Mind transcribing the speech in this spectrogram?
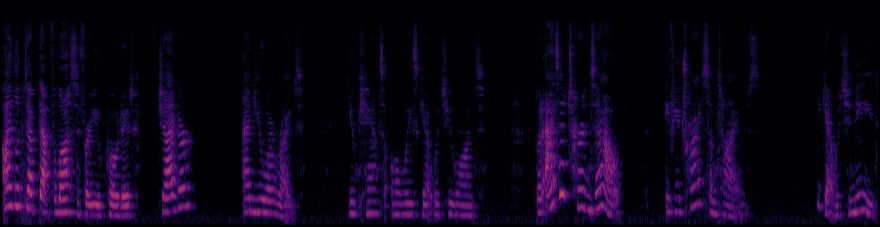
I looked up that philosopher you quoted, Jagger, and you are right. You can't always get what you want. But as it turns out, if you try sometimes, you get what you need.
